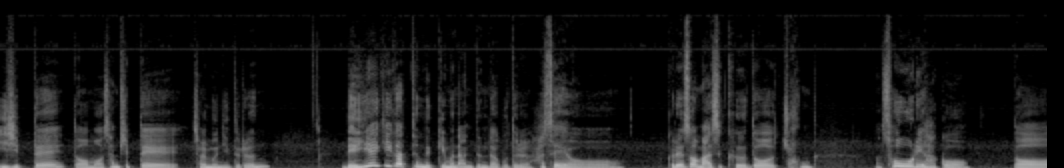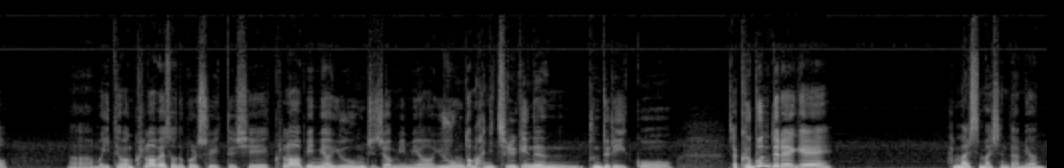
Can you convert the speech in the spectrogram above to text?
20대 또 뭐 30대 젊은이들은 내 얘기 같은 느낌은 안 든다고들 하세요. 그래서 마스크도 좀 소홀히 하고 또 어, 뭐 이태원 클럽에서도 볼 수 있듯이 클럽이며 유흥 지점이며 유흥도 많이 즐기는 분들이 있고 자 그분들에게 한 말씀 하신다면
